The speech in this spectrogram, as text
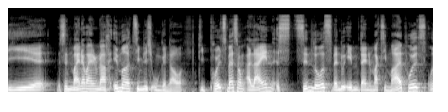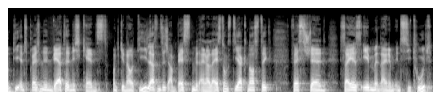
Die sind meiner Meinung nach immer ziemlich ungenau. Die Pulsmessung allein ist sinnlos, wenn du eben deinen Maximalpuls und die entsprechenden Werte nicht kennst. Und genau die lassen sich am besten mit einer Leistungsdiagnostik feststellen, sei es eben in einem Institut,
